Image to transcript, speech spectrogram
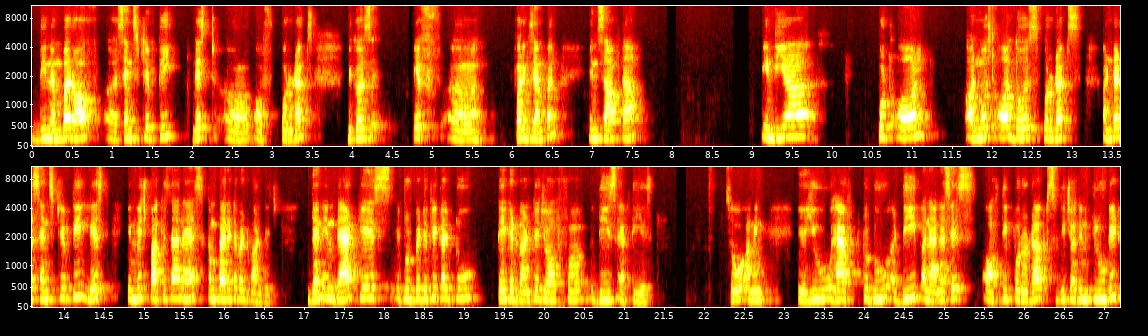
the number of uh, sensitivity list uh, of products because if uh, for example in SAFTA India put all almost all those products under sensitivity list in which Pakistan has comparative advantage then in that case it would be difficult to take advantage of uh, these FTAs so I mean you have to do a deep analysis of the products which are included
